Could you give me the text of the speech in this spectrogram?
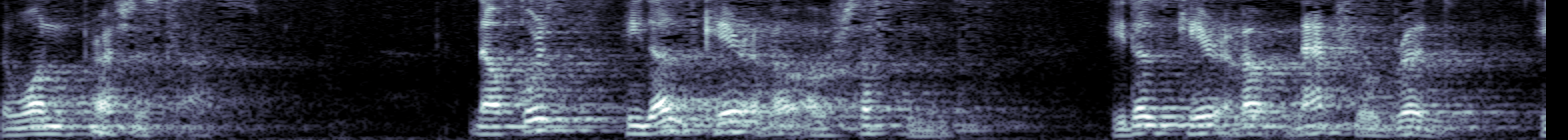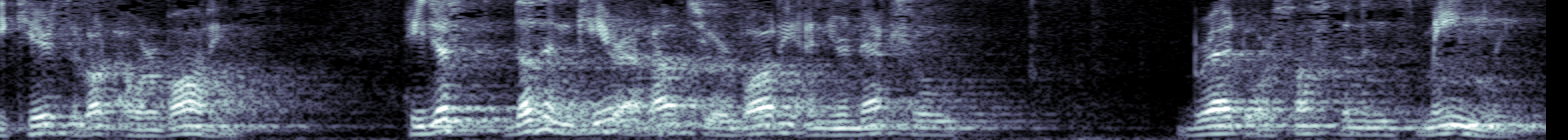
the one precious to us. Now, of course, He does care about our sustenance. He does care about natural bread. He cares about our bodies. He just doesn't care about your body and your natural bread or sustenance mainly.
